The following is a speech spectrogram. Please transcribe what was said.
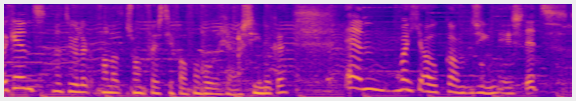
Bekend natuurlijk van het Songfestival van vorig jaar, Sineke. En wat je ook kan zien is dit.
